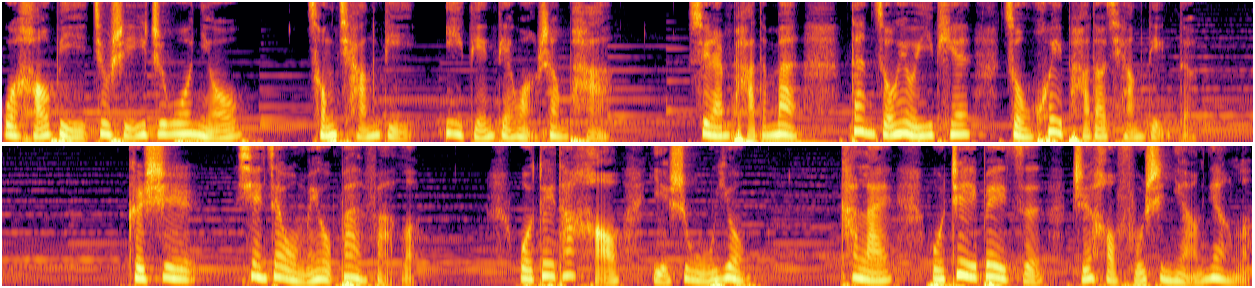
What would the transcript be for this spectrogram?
我好比就是一只蜗牛，从墙底。”一点点往上爬，虽然爬得慢，但总有一天总会爬到墙顶的。可是现在我没有办法了，我对他好也是无用，看来我这一辈子只好服侍娘娘了。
